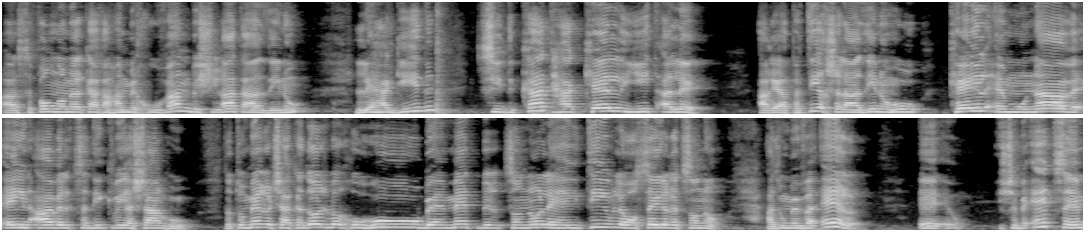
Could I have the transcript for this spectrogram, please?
הספורנו אומר ככה, המכוון בשירת האזינו, להגיד צדקת הקל יתעלה. הרי הפתיח של האזינו הוא קהל אמונה ואין עוול צדיק וישר הוא. זאת אומרת שהקדוש ברוך הוא, הוא באמת ברצונו להיטיב לעושי רצונו. אז הוא מבאר אה, שבעצם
